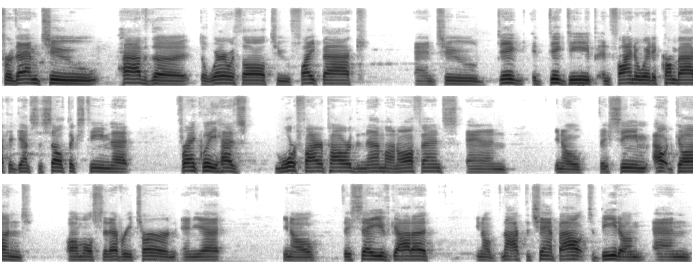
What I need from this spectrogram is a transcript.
for them to have the the wherewithal to fight back and to dig dig deep and find a way to come back against the Celtics team that frankly has more firepower than them on offense. And you know they seem outgunned almost at every turn. And yet you know they say you've got to you know knock the champ out to beat them and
